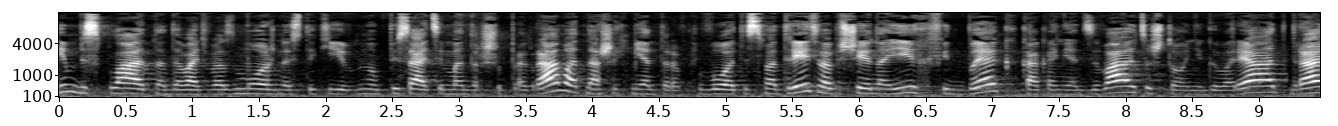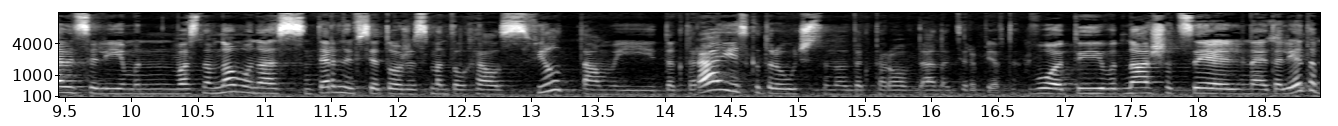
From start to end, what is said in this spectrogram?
им бесплатно давать возможность такие, ну, писать им менторшип программы от наших менторов, вот, и смотреть вообще на их фидбэк, как они отзываются, что они говорят, нравится ли им. В основном у нас интерны все тоже с mental health field, там и доктора есть, которые учатся на докторов, да, на терапевтов. Вот, и вот наша цель на это лето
